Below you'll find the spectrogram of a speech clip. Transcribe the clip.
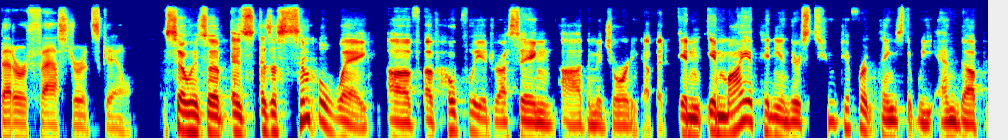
better, faster at scale? So as a as, as a simple way of, of hopefully addressing uh, the majority of it, in in my opinion, there's two different things that we end up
